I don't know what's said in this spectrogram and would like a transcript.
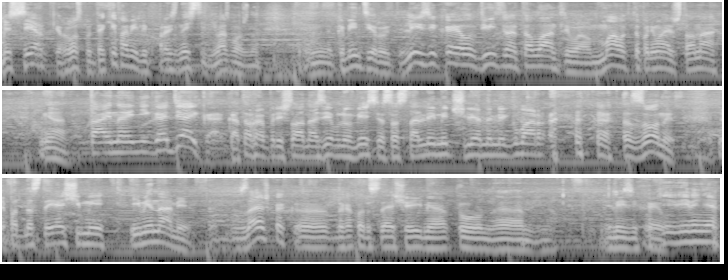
Бессеркер, господи, такие фамилии произнести невозможно. Комментирует. Лизи Хейл удивительно талантлива. Мало кто понимает, что она э, тайная негодяйка, которая пришла на Землю вместе с остальными членами ГВАР зоны под настоящими именами. Знаешь, как, э, какое настоящее имя у э, Лизи Хейл? Удиви меня.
